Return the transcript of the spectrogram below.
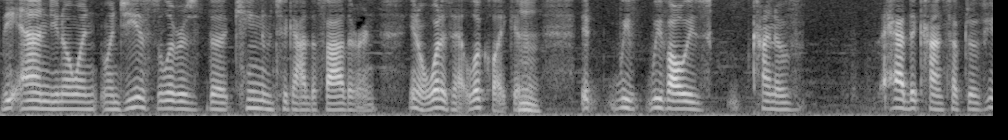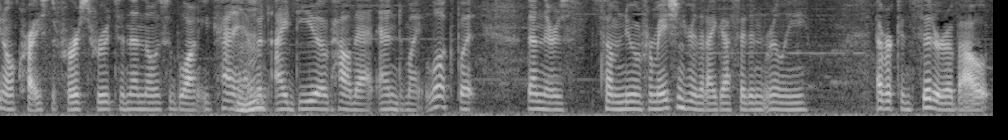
the end. You know, when when Jesus delivers the kingdom to God the Father, and you know what does that look like? And mm. it we've we've always kind of had the concept of you know Christ the first fruits and then those who belong. You kind of mm-hmm. have an idea of how that end might look, but then there's some new information here that I guess I didn't really ever consider about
